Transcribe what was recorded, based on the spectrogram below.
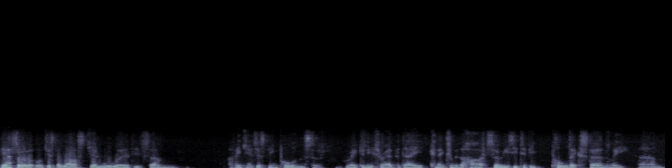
Yeah, so well, just the last general word is um, I think yeah, just the importance of regularly throughout the day connecting with the heart. It's so easy to be pulled externally. Um,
